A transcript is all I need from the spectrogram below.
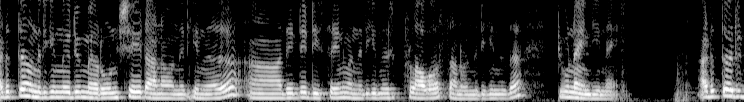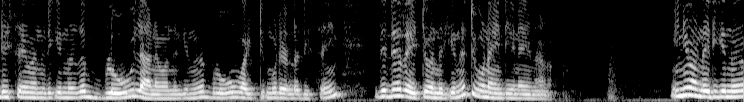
അടുത്ത് വന്നിരിക്കുന്ന ഒരു മെറൂൺ ഷെയ്ഡാണ് വന്നിരിക്കുന്നത്. അതിന്റെ ഡിസൈൻ വന്നിരിക്കുന്നത് ഫ്ലവേഴ്സാണ് വന്നിരിക്കുന്നത്. ടു നയന്റി നയൻ അടുത്ത ഒരു ഡിസൈൻ വന്നിരിക്കുന്നത് ബ്ലൂവിലാണ് വന്നിരിക്കുന്നത്. ബ്ലൂവും വൈറ്റും കൂടെയുള്ള ഡിസൈൻ ഇതിന്റെ റേറ്റ് വന്നിരിക്കുന്നത് ടു നയന്റി നയൻ ആണ്. ഇനി വന്നിരിക്കുന്നത്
